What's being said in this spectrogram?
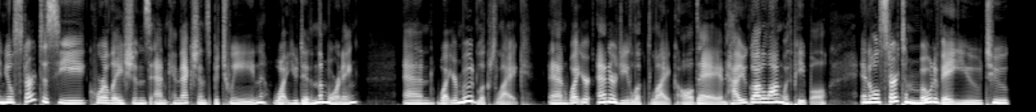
and you'll start to see correlations and connections between what you did in the morning and what your mood looked like and what your energy looked like all day and how you got along with people. And it will start to motivate you to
